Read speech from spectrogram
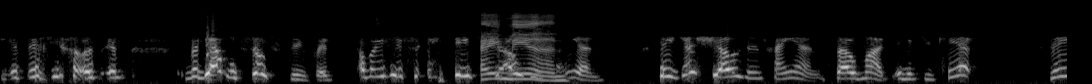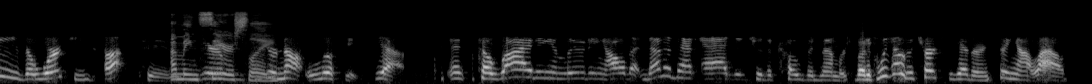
if it's you know if, if the devil's so stupid. I mean, he he shows Amen. his hand. He just shows his hand so much, and if you can't see the work he's up to, I mean, you're- seriously. you're not looking. Yeah. And so rioting and looting, all that, none of that added to the COVID numbers. But if we go to church together and sing out loud,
